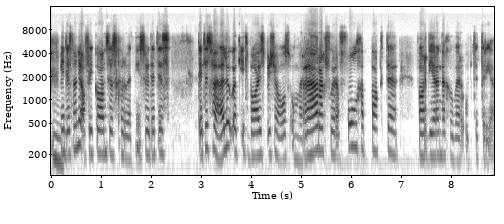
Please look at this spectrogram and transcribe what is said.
Mm. Ek meen dis nou nie Afrikaans is groot nie. So dit is dit is vir hulle ook iets baie spesiaals om regtig voor 'n volgepakte waarderende gehoor op te tree.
